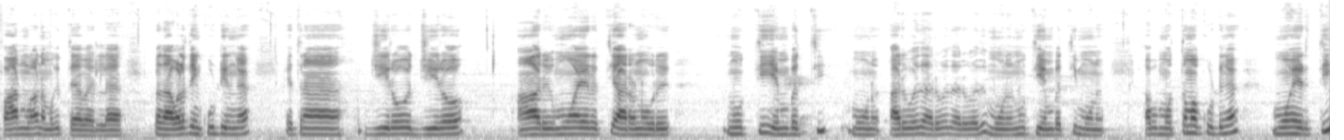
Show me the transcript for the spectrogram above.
ஃபார்முலா நமக்கு தேவையில்லை. இப்போ அதை அவ்வளோத்தையும் கூட்டிடுங்க எத்தனை? ஜீரோ ஜீரோ ஆறு மூவாயிரத்தி அறநூறு நூற்றி எண்பத்தி மூணு. அறுபது அறுபது அறுபது மூணு. நூற்றி எண்பத்தி மூணு. அப்போ மொத்தமாக கூட்டுங்க. மூவாயிரத்தி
